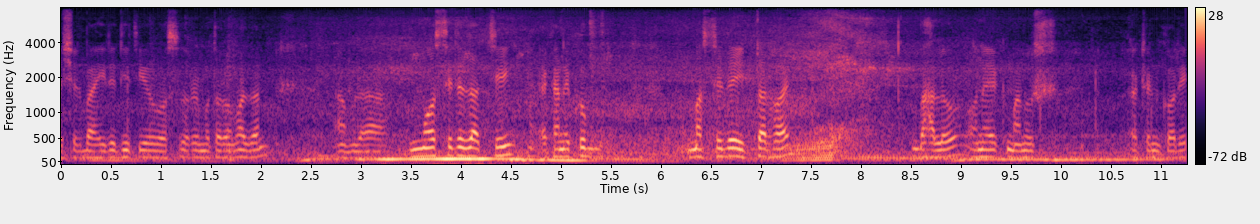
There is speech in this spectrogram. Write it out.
দেশের বাইরে দ্বিতীয় বছরের মতো রমাজান। আমরা মসজিদে যাচ্ছি, এখানে খুব মসজিদে ইফতার হয়। ভালো, অনেক মানুষ অ্যাটেন্ড করে।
